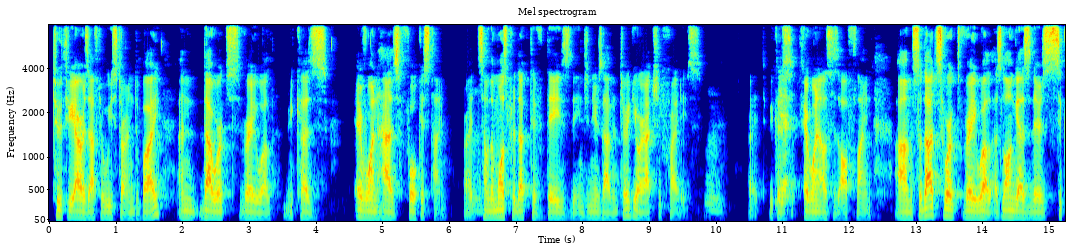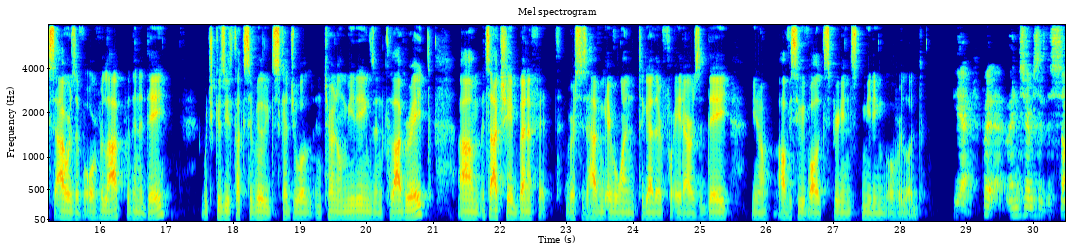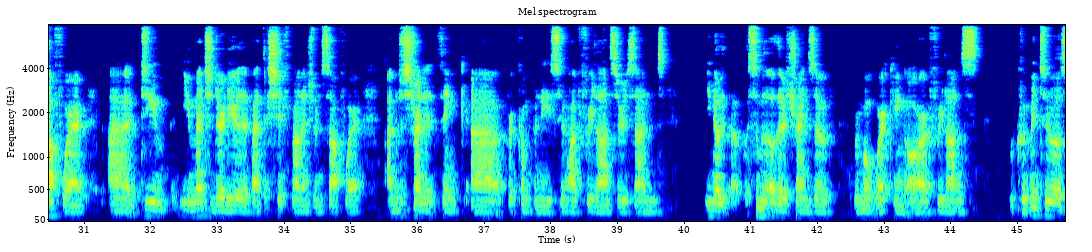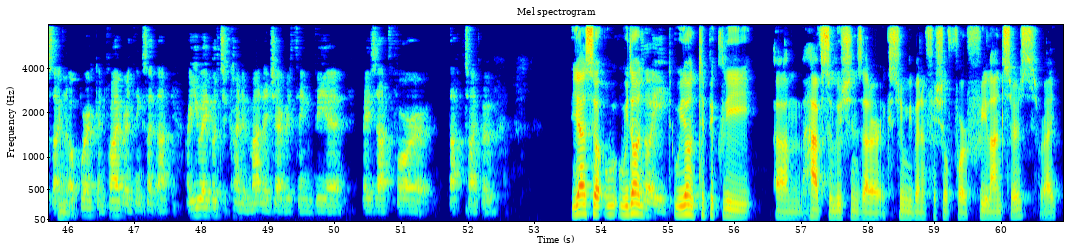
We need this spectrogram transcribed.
two, three hours after we start in Dubai. And that works very well because everyone has focus time, right? Mm. Some of the most productive days the engineers have in Turkey are actually Fridays Hmm. right? Because Yeah. everyone else is offline. Um, so that's worked very well as long as there's six hours of overlap within a day, which gives you flexibility to schedule internal meetings and collaborate. Um, it's actually a benefit versus having everyone together for eight hours a day. You know, obviously we've all experienced meeting overload. Yeah, but in terms of the software, uh, do you you mentioned earlier about the shift management software? I'm just trying to think uh, for companies who have freelancers and you know some of the other trends of remote working or freelance recruitment tools like Mm. Upwork and Fiverr and things like that. Are you able to kind of manage everything via Bayzat for that type of Yeah, so we don't employee? we don't typically um, have solutions that are extremely beneficial for freelancers, right?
